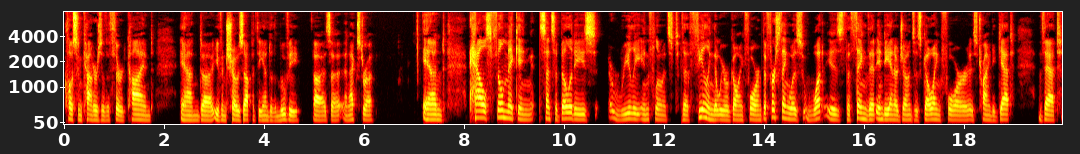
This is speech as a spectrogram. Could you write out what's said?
Close Encounters of the Third Kind, and uh, even shows up at the end of the movie uh, as a, an extra. And Hal's filmmaking sensibilities really influenced the feeling that we were going for. The first thing was what is the thing that Indiana Jones is going for, is trying to get that,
